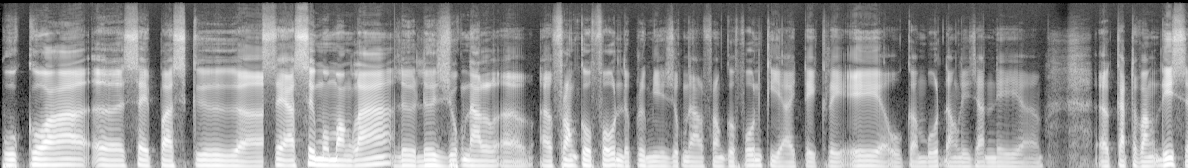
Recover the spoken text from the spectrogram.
Pourquoi euh, C'est parce que euh, c'est à ce moment-là le, journal euh, francophone, le premier journal francophone qui a été créé au Cambodge dans les années 90,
